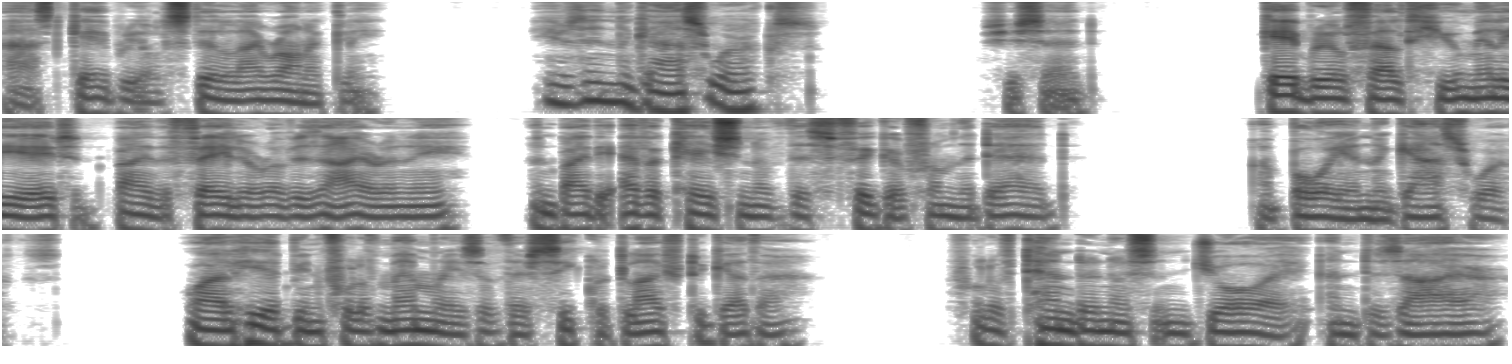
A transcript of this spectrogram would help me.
asked Gabriel, still ironically. He was in the gasworks, she said. Gabriel felt humiliated by the failure of his irony and by the evocation of this figure from the dead, a boy in the gasworks, while he had been full of memories of their secret life together, full of tenderness and joy and desire.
